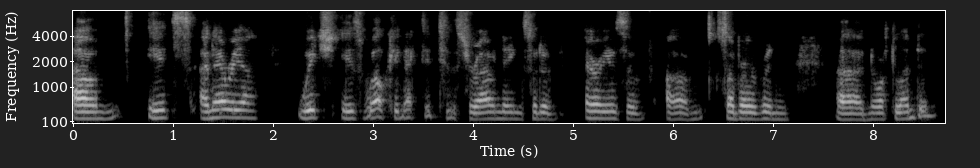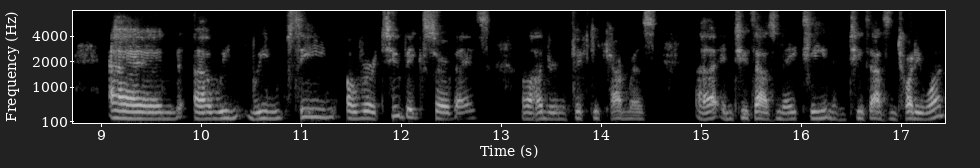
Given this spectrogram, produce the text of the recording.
Um, it's an area which is well connected to the surrounding sort of areas of um, suburban uh, North London. And uh, we, we've seen over two big surveys of 150 cameras uh, in 2018 and 2021,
